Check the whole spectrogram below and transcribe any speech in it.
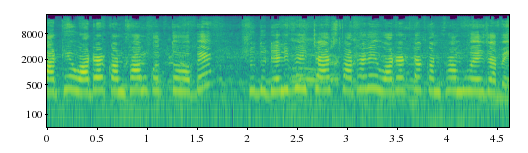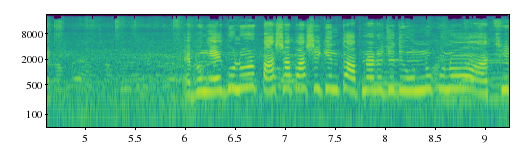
পাঠিয়ে অর্ডার কনফার্ম করতে হবে। শুধু ডেলিভারি চার্জ পাঠালেই অর্ডারটা কনফার্ম হয়ে যাবে। এবং এগুলোর পাশাপাশি কিন্তু আপনারা যদি অন্য কোনো থ্রি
